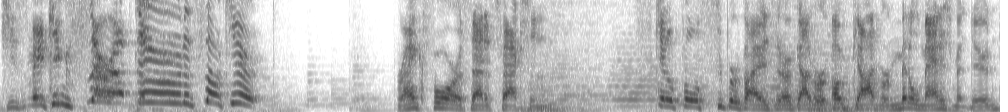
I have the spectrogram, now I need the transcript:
She's making syrup, dude! It's so cute! Rank 4 satisfaction. Skillful supervisor. Oh god, we're oh god, we're middle management, dude.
